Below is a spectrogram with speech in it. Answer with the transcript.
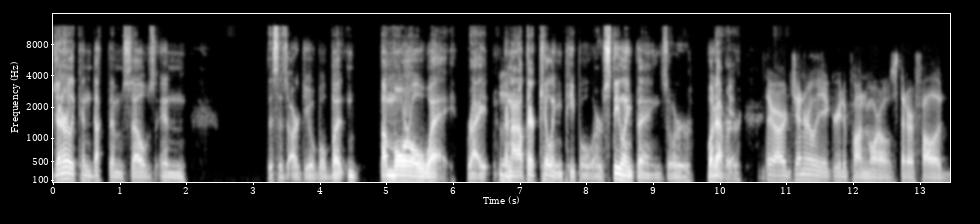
generally conduct themselves in this is arguable but a moral way right they're Mm. not out there killing people or stealing things or whatever There are generally agreed upon morals that are followed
